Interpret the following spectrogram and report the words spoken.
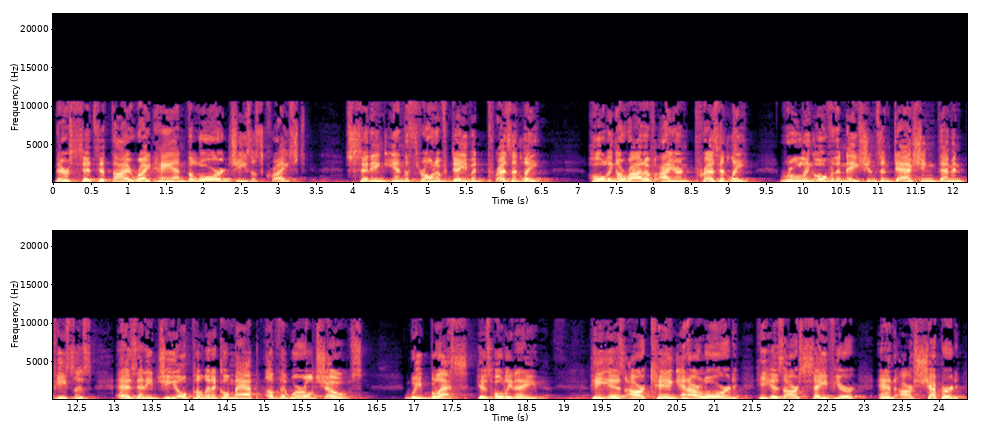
there sits at Thy right hand the Lord Jesus Christ, sitting in the throne of David presently, holding a rod of iron presently, ruling over the nations and dashing them in pieces as any geopolitical map of the world shows. We bless His holy name. He is our King and our Lord. He is our Savior and our Shepherd,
